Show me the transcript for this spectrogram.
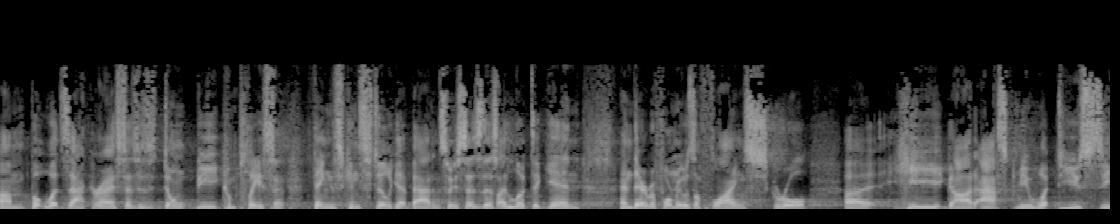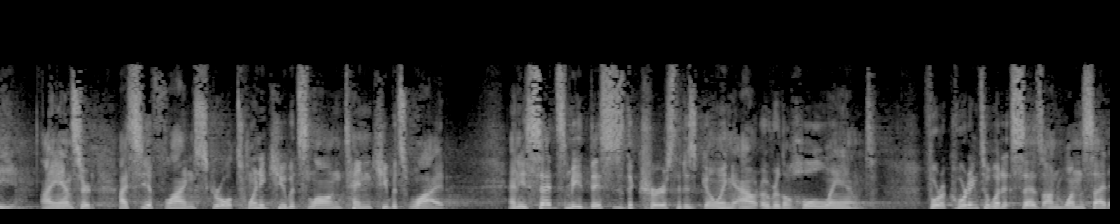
Um, but what Zechariah says is, don't be complacent. Things can still get bad. And so he says this: I looked again, and there before me was a flying scroll. Uh, he, God, asked me, "What do you see?" I answered, "I see a flying scroll, 20 cubits long, 10 cubits wide." And he said to me, "This is the curse that is going out over the whole land." For according to what it says on one side,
